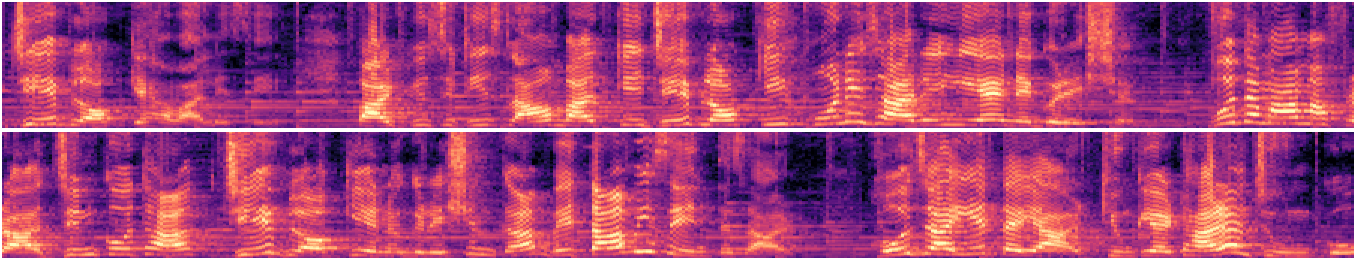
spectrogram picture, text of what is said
जे ब्लॉक के हवाले से। पार्क यू सिटी इस्लामाबाद के जे ब्लॉक की होने जा रही है इनोग्रेशन वो तमाम अफराद जिनको था जे ब्लॉक की इनोग्रेशन का बेताबी से इंतज़ार। हो जाइए तैयार, क्योंकि 18 जून को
